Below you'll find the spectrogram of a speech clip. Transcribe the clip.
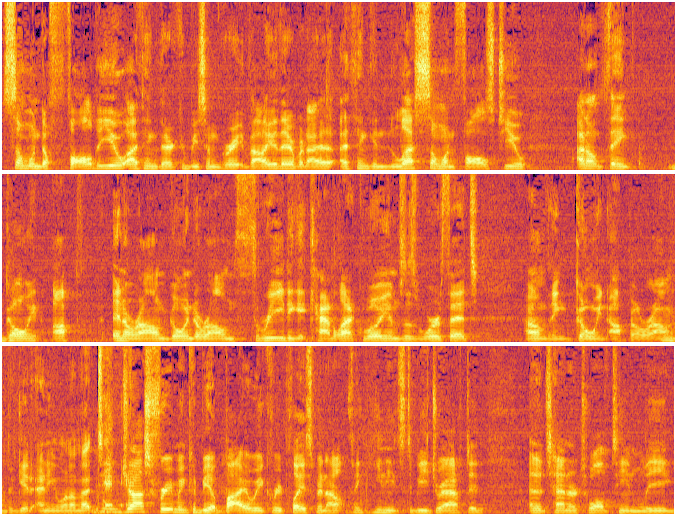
someone to fall to you, I think there could be some great value there. But I, I think unless someone falls to you, I don't think going up and around, going to round three to get Cadillac Williams is worth it. I don't think going up around mm. to get anyone on that team. Josh Freeman could be a bye week replacement. I don't think he needs to be drafted in a 10 or 12 team league,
